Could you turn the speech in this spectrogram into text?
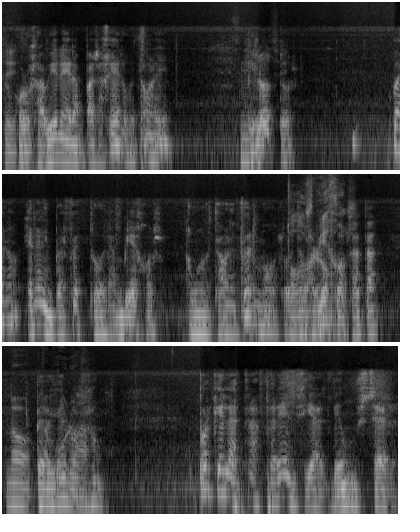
sí. O los aviones eran pasajeros que estaban ahí, pilotos. Bueno, eran imperfectos, eran viejos. Algunos estaban enfermos, otros ¿Todos estaban viejos? locos. No, pero ya no lo son. Porque las transferencias de un ser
